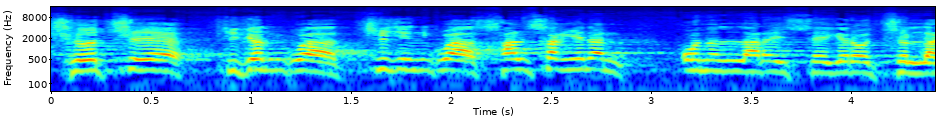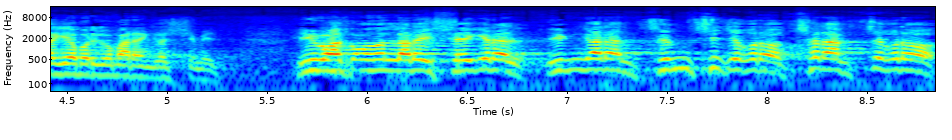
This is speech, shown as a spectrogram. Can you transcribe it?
처처의 기근과 지진과 살상에는 오늘날의 세계로 전락해버리고 말한 것입니다. 이와 같 오늘날의 세계를 인간은 정치적으로 철학적으로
